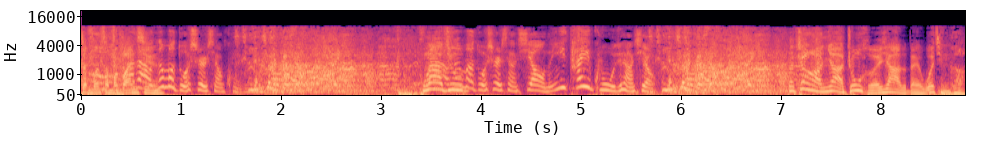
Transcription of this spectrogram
怎么怎么关心？那么多事儿想哭，那就那么多事儿想笑呢。一他一哭我就想笑。那正好你俩中和一下子呗，我请客，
